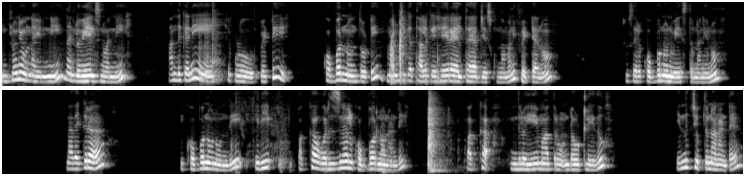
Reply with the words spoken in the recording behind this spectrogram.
ఇంట్లోనే ఉన్నాయి అన్నీ దాంట్లో వేయాల్సినవన్నీ. అందుకని ఇప్పుడు పెట్టి కొబ్బరి నూనెతోటి మంచిగా తలకి హెయిర్ ఆయిల్ తయారు చేసుకుందామని పెట్టాను. చూసారా? కొబ్బరి నూనె వేస్తున్నా నేను. నా దగ్గర ఈ కొబ్బరి నూనె ఉంది. ఇది పక్కా ఒరిజినల్ కొబ్బరి నూనె అండి. పక్కా. ఇందులో ఏమాత్రం డౌట్ లేదు. ఎందుకు చెప్తున్నానంటే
